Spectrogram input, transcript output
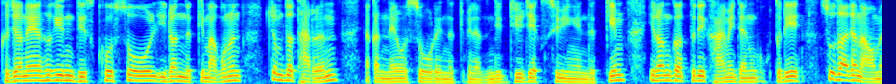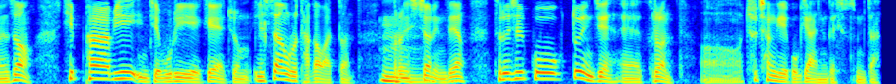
그 전에 흑인 디스코 소울 이런 느낌하고는 좀 더 다른 약간 neo soul의 느낌이라든지 new jack swing의 느낌 이런 것들이 가미된 곡들이 쏟아져 나오면서 힙합이 이제 우리에게 좀 일상으로 다가왔던 그런 시절인데요. 들으실 곡도 이제 예, 그런 어 초창기의 곡이 아닌가 싶습니다.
